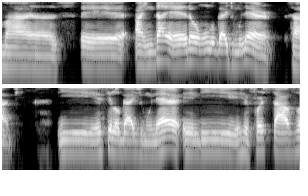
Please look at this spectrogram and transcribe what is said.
mas é, ainda era um lugar de mulher, sabe? E esse lugar de mulher, ele reforçava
